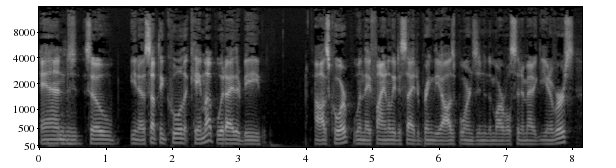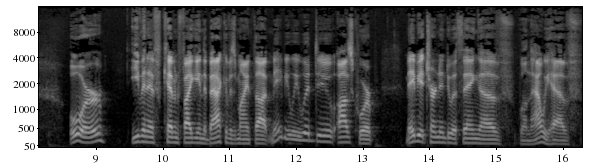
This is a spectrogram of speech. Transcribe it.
And mm-hmm. so you know something cool that came up would either be Oscorp when they finally decided to bring the Osborns into the Marvel Cinematic Universe, or even if Kevin Feige in the back of his mind thought maybe we would do Oscorp, maybe it turned into a thing of well now we have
